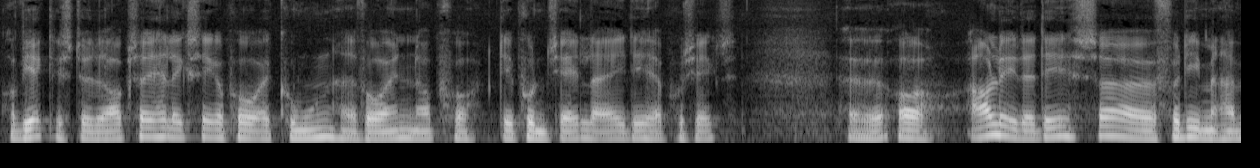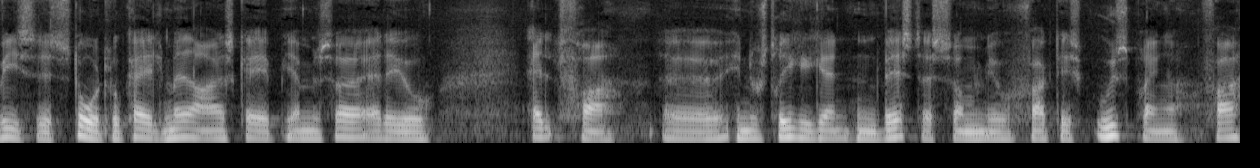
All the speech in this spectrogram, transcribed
og virkelig støttet op, så er jeg heller ikke sikker på, at kommunen havde fået øjnene op for det potentiale, der er i det her projekt. Øh, og afledt af det, så fordi man har vist et stort lokalt medejerskab, jamen så er det jo alt fra øh, industrigiganten Vestas, som jo faktisk udspringer fra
